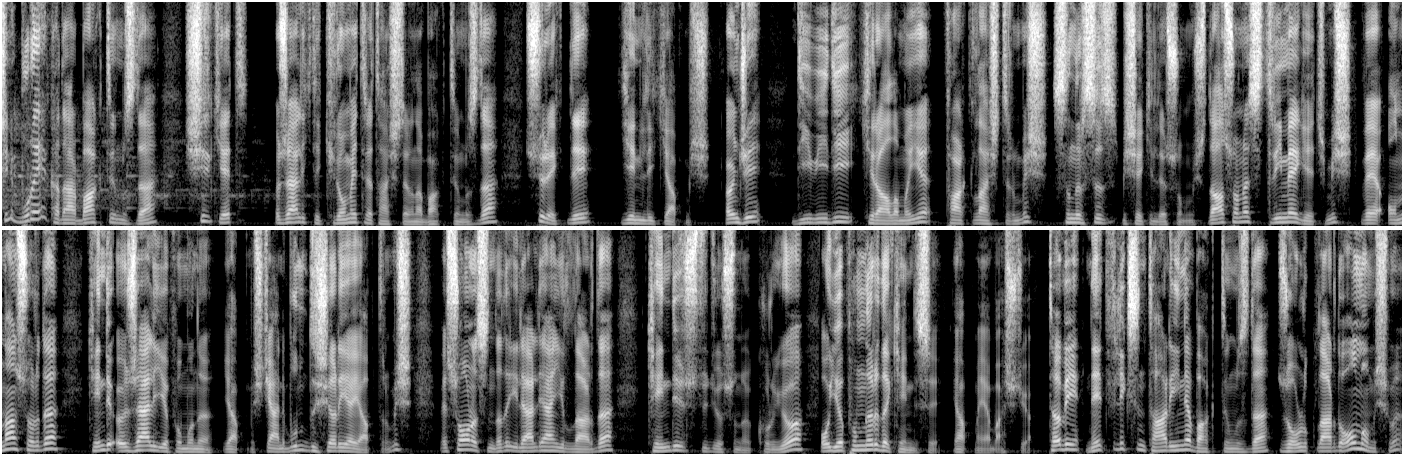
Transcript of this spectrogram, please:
Şimdi buraya kadar baktığımızda şirket özellikle kilometre taşlarına baktığımızda sürekli yenilik yapmış. Önce DVD kiralamayı farklılaştırmış, sınırsız bir şekilde sunmuş. Daha sonra stream'e geçmiş ve ondan sonra da kendi özel yapımını yapmış. Yani bunu dışarıya yaptırmış ve sonrasında da ilerleyen yıllarda kendi stüdyosunu kuruyor. O yapımları da kendisi yapmaya başlıyor. Tabii Netflix'in tarihine baktığımızda zorluklarda olmamış mı?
